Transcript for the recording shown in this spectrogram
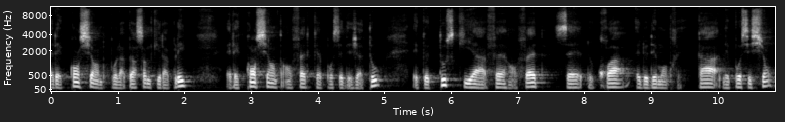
elle est consciente pour la personne qui l'applique Elle est consciente en fait qu'elle possède déjà tout et que tout ce qu'il y a à faire en fait, c'est de croire et de démontrer. Car les possessions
